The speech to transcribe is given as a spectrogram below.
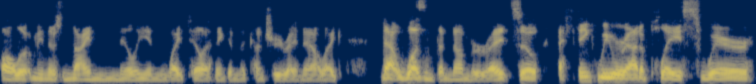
all i mean there's 9 million whitetail i think in the country right now. Like that wasn't the number right? So i think we were at a place where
